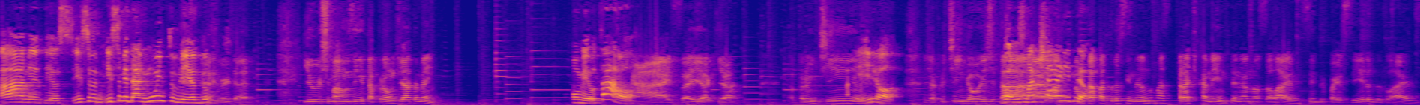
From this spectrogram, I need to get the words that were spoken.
Ah, meu Deus, isso, isso me dá muito medo. É verdade. E o chimarrãozinho tá pronto já também? O meu tá, ó. Ah, isso aí, ó, aqui, ó. Tá prontinho. Aí, ó. Jacutinga hoje tá. Vamos matear, ela então. Não tá patrocinando, mas praticamente, né, a nossa live, sempre parceira das lives.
